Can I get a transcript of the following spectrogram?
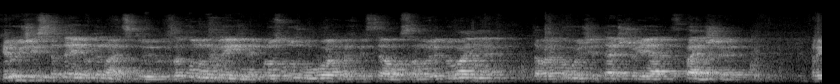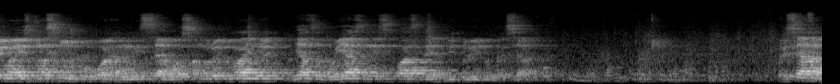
Керуючись статтею 11 закону України про службу в органах місцевого самоврядування та враховуючи те, що я вперше приймаюсь на службу в органи місцевого самоврядування, я зобов'язаний скласти відповідну присягу. Присяга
